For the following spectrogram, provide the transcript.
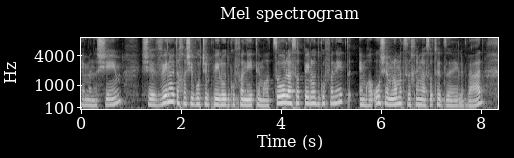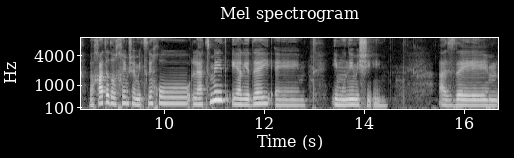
הם אנשים שהבינו את החשיבות של פעילות גופנית, הם רצו לעשות פעילות גופנית, הם ראו שהם לא מצליחים לעשות את זה לבד, ואחת הדרכים שהם הצליחו להתמיד היא על ידי אה, אימונים אישיים. אז אה,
